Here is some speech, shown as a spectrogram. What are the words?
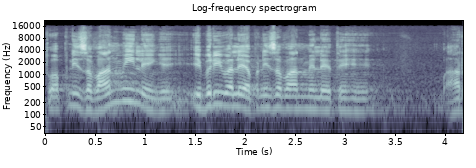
تو اپنی زبان میں ہی لیں گے۔ عبری والے اپنی زبان میں لیتے ہیں، ہر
